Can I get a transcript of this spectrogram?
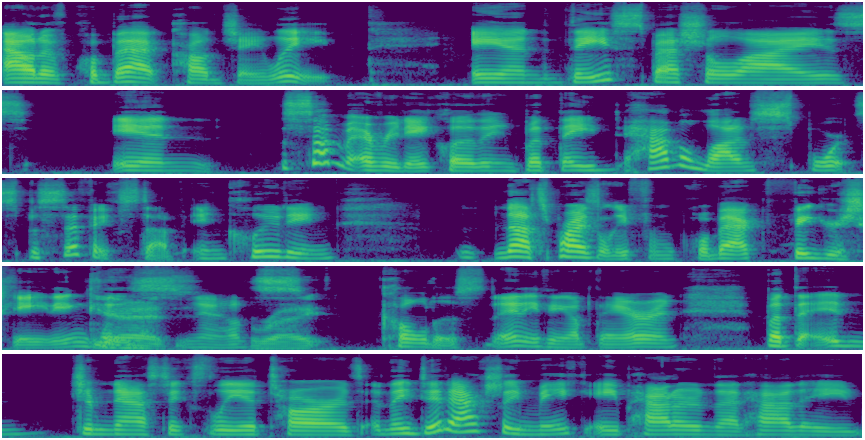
out of Quebec called Jalie and they specialize in some everyday clothing but they have a lot of sports specific stuff including not surprisingly from Quebec figure skating because Yes, you know Right. Coldest anything up there and but the in gymnastics leotards and they did actually make a pattern that had a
